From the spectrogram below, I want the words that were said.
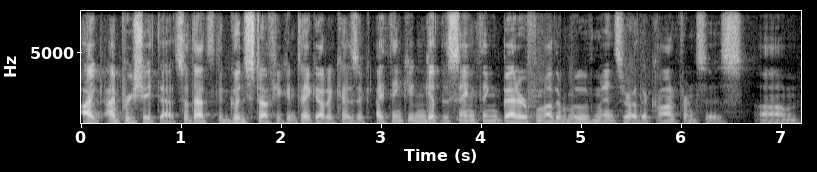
I, I, appreciate that. So that's the good stuff you can take out of Keswick. I think you can get the same thing better from other movements or other conferences. Um,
